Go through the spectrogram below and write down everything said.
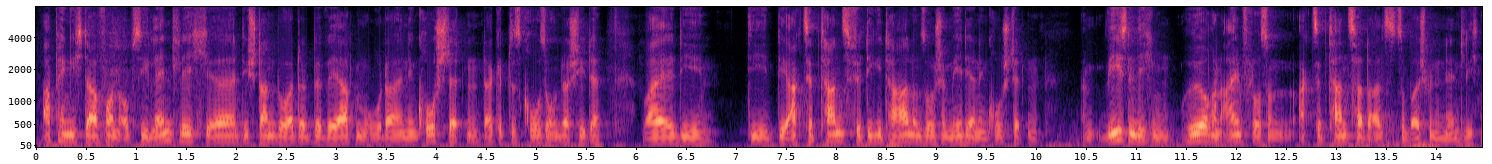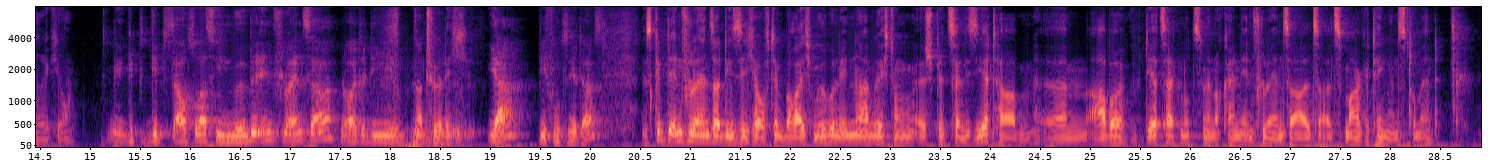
abhängig davon, ob sie ländlich äh, die Standorte bewerben oder in den Großstädten. Da gibt es große Unterschiede, weil die, die, die Akzeptanz für digital und Social Media in den Großstädten einen wesentlichen höheren Einfluss und Akzeptanz hat als zum Beispiel in den ländlichen Regionen. Gibt es auch sowas wie Möbelinfluencer? Leute, die. Natürlich. Ja? Wie funktioniert das? Es gibt Influencer, die sich auf den Bereich Möbel und Inneneinrichtung äh, spezialisiert haben. Ähm, aber derzeit nutzen wir noch keinen Influencer als, als Marketinginstrument.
